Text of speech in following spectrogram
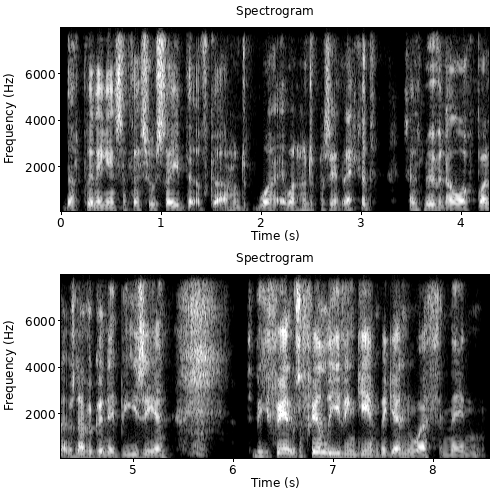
they're playing against a Thistle side that have got a 100 percent record since moving to Lochburn. It was never going to be easy, and to be fair, it was a fair leaving game to begin with. And then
